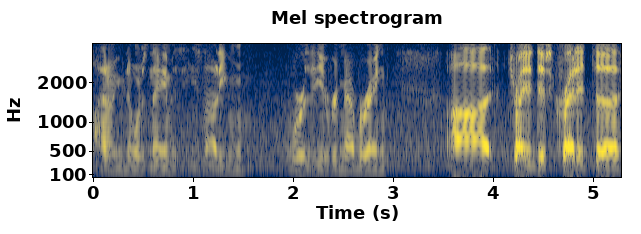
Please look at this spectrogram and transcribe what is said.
I don't even know his name. He's not even worthy of remembering. Uh, trying to discredit uh,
